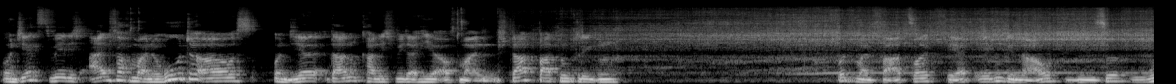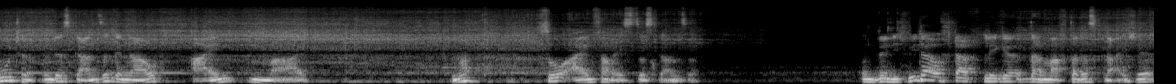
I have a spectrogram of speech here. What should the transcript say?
Und jetzt wähle ich einfach meine Route aus und hier, dann kann ich wieder hier auf meinen Startbutton klicken und mein Fahrzeug fährt eben genau diese Route und das Ganze genau einmal. Ja, so einfach ist das Ganze. Und wenn ich wieder auf Start klicke, dann macht er das gleiche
